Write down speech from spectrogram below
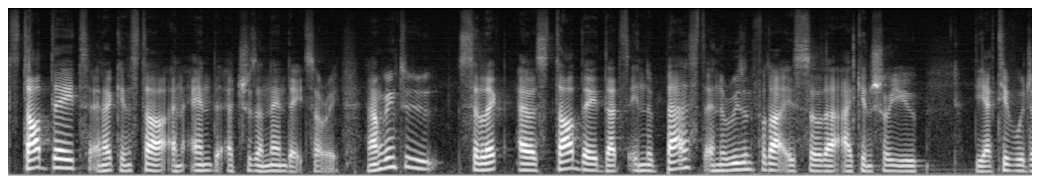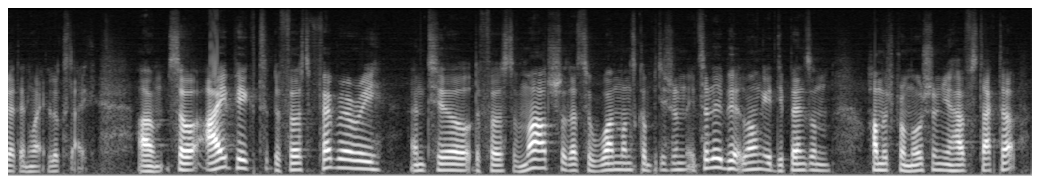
start date and I can start an end uh, choose an end date sorry and I'm going to select a start date that's in the past and the reason for that is so that I can show you the active widget and what it looks like. Um, so I picked the 1st of February until the 1st of March so that's a one month competition. It's a little bit long it depends on how much promotion you have stacked up.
